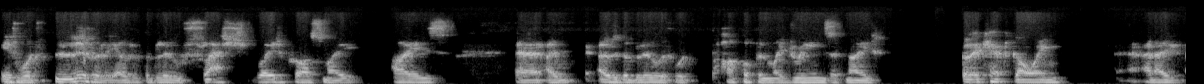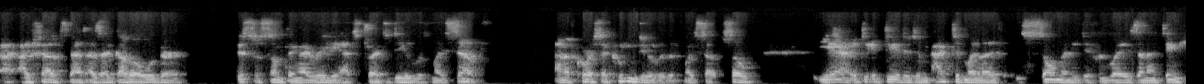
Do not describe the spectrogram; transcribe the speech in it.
it would literally out of the blue flash right across my eyes. Uh, I, out of the blue, it would pop up in my dreams at night. But I kept going, and I, I felt that as I got older, this was something I really had to try to deal with myself. And of course, I couldn't deal with it myself. So, yeah, it, it did. It impacted my life in so many different ways. And I think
